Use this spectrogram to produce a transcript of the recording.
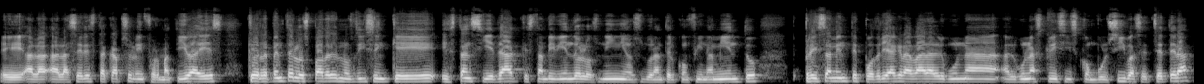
eh, al, hacer esta cápsula informativa es que de repente los padres nos dicen que esta ansiedad que están viviendo los niños durante el confinamiento precisamente podría agravar alguna, algunas crisis convulsivas, etcétera.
